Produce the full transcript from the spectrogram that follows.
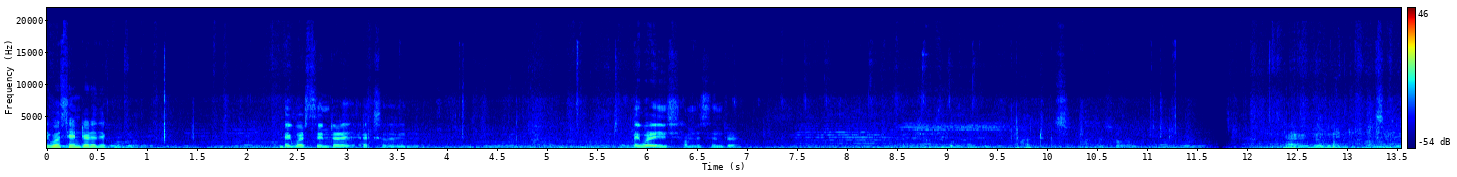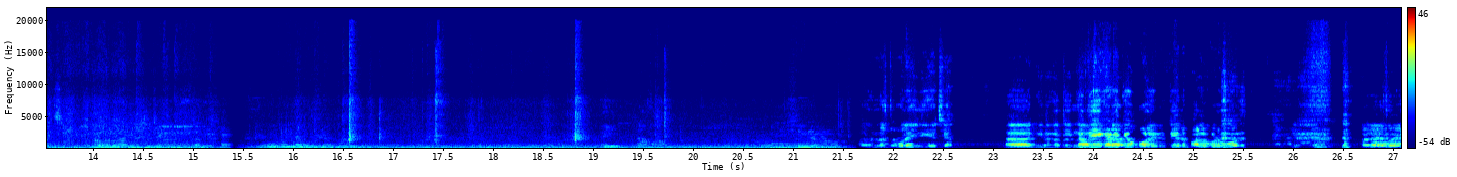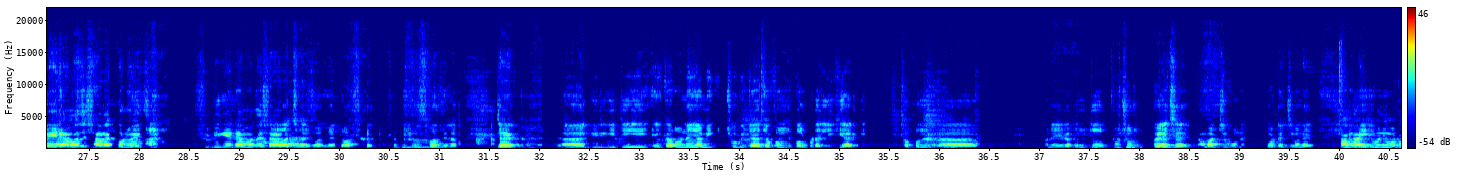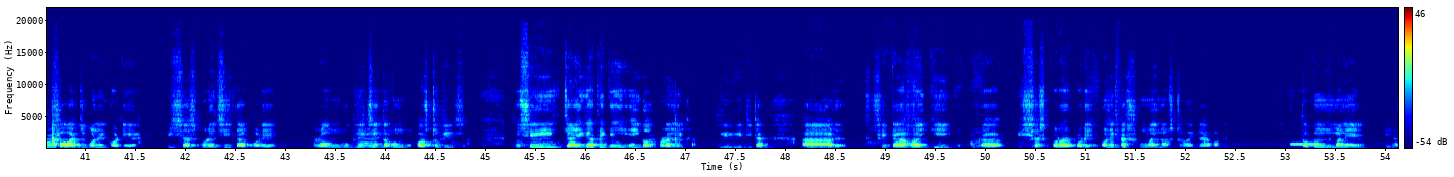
একবার সেন্টারে দেখুন। একবার সেন্টারে একসাথে তিনজন একবার এই সামনে সেন্টারে। অলমোস্ট বলেই দিয়েছে গিরগিটি এখানে কেউ বলেনি এটা ভালো করে বলে। এটা আমাদের সারাক্ষণ হয়েছে? শুটিং এটা আমাদের সারাক্ষণ লুজ বল দিলাম। যাই হোক গিরগিটি এই কারণেই আমি ছবিটা যখন গল্পটা লিখি আর কি তখন মানে এরকম তো প্রচুর হয়েছে আমার জীবনে ঘটেছে। মানে সবার জীবনে সবার জীবনে ঘটে আর কি। বিশ্বাস করেছি তারপরে রং বদলেছে তখন কষ্ট পেয়েছে। তো সেই জায়গা থেকেই এই গল্পটা লেখা গিরগিটিটা। আর সেটা হয় কি আমরা বিশ্বাস করার পরে অনেকটা সময় নষ্ট হয়ে যায় আমাদের। তখন মানে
